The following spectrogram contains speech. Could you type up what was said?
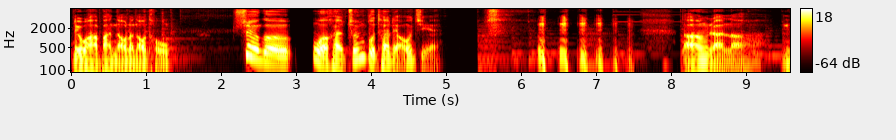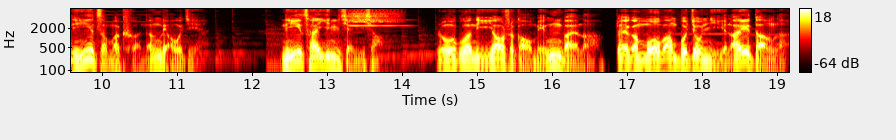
刘阿八挠了挠头：“这个我还真不太了解。”哼哼哼哼哼哼。当然了，你怎么可能了解？尼才阴险一笑。如果你要是搞明白了，这个魔王不就你来当了？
